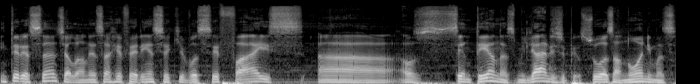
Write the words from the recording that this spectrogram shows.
Interessante, Alana, essa referência que você faz a, aos centenas, milhares de pessoas anônimas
